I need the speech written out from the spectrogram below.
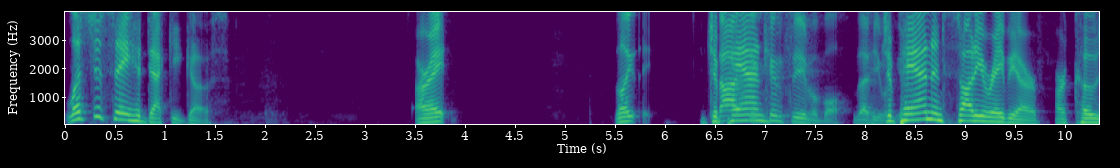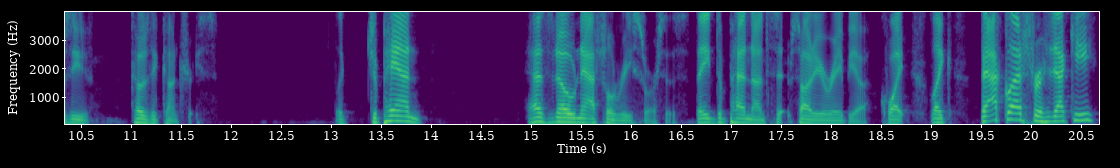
Let's just say Hideki goes. All right. Like not Japan inconceivable that he would Japan and Saudi Arabia are, are cozy, cozy countries. Like Japan has no natural resources. They depend on Saudi Arabia quite. Like backlash for Hideki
